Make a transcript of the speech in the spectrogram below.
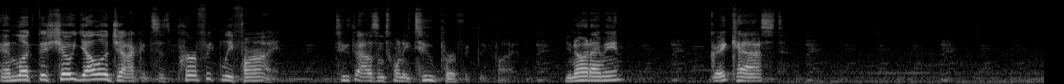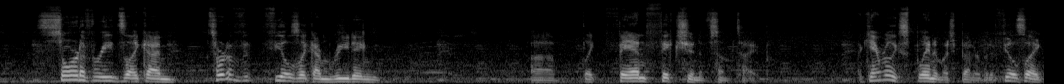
And look, the show Yellowjackets is perfectly fine. 2022 perfectly fine. You know what I mean? Great cast. Sort of reads like I'm. Sort of feels like I'm reading. Uh, like fan fiction of some type. I can't really explain it much better, but it feels like.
